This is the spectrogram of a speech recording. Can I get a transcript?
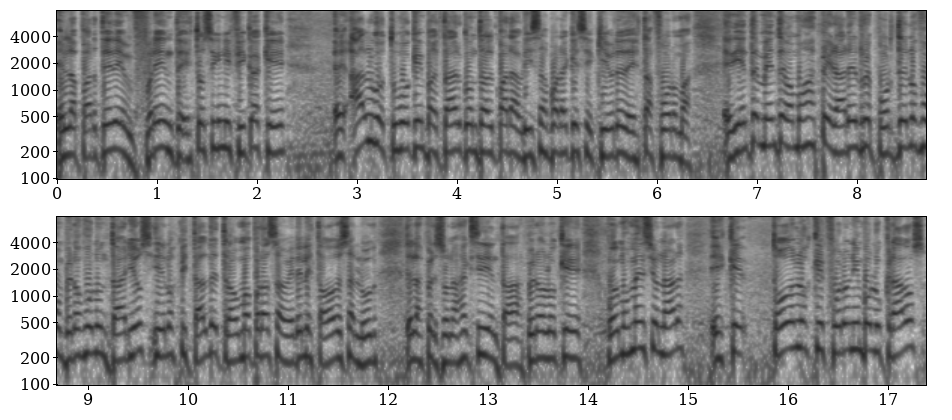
en la parte de enfrente. Esto significa que eh, algo tuvo que impactar contra el parabrisas para que se quiebre de esta forma. Evidentemente vamos a esperar el reporte de los bomberos voluntarios y del hospital de trauma para saber el estado de salud de las personas accidentadas. Pero lo que podemos mencionar es que todos los que fueron involucrados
